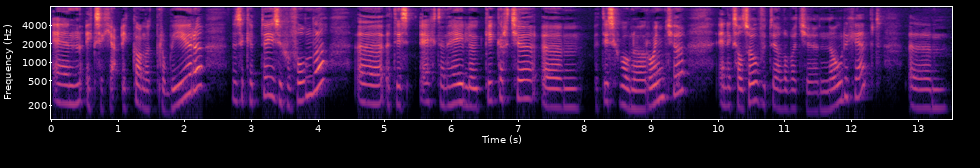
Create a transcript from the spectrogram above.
En ik zeg ja ik kan het proberen. Dus ik heb deze gevonden. Uh, het is echt een heel leuk kikkertje. Um, het is gewoon een rondje. En ik zal zo vertellen wat je nodig hebt. Um,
